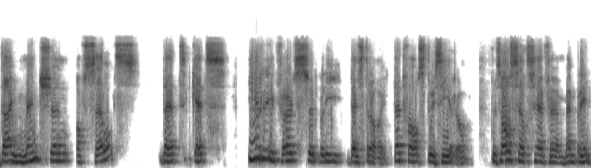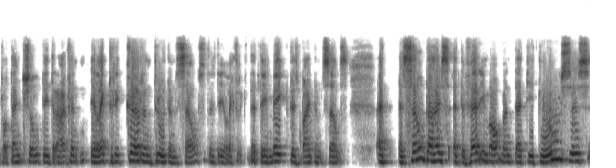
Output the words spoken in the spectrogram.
dimension of cells that gets irreversibly destroyed. That falls to zero. Those all cells have a membrane potential. They drive an electric current through themselves. That the electric that they make this by themselves. And a cell dies at the very moment that it loses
